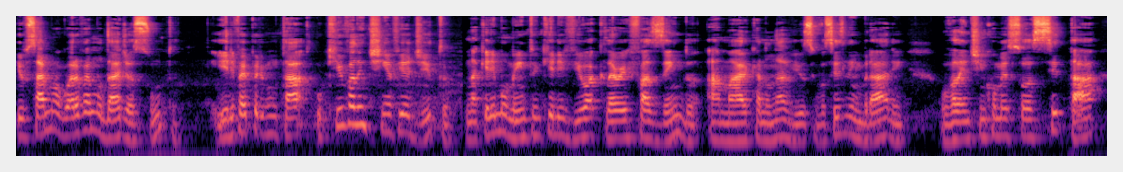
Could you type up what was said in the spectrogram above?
E o Simon agora vai mudar de assunto e ele vai perguntar o que o Valentim havia dito naquele momento em que ele viu a Clary fazendo a marca no navio. Se vocês lembrarem, o Valentim começou a citar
